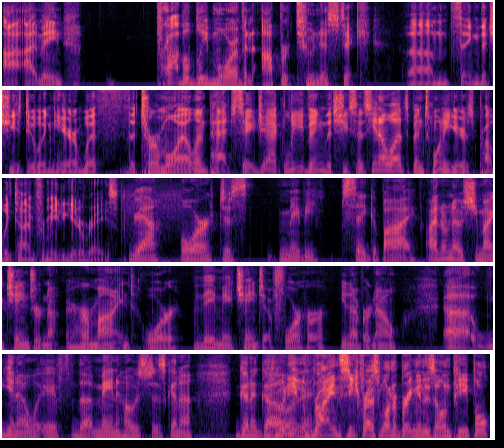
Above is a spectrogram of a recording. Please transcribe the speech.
uh, I mean, probably more of an opportunistic. Um, thing that she's doing here with the turmoil and Pat Sajak leaving, that she says, you know what, it's been 20 years, probably time for me to get a raise. yeah, or just maybe say goodbye. I don't know. She might change her her mind, or they may change it for her. You never know. Uh, you know, if the main host is gonna gonna go. You, then- Ryan Seacrest want to bring in his own people?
